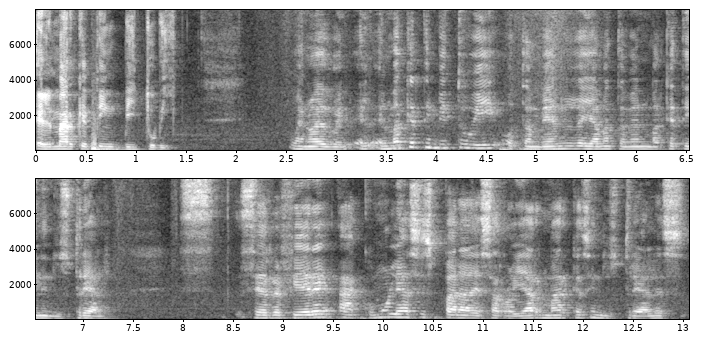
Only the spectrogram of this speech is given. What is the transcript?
el marketing B2B? Bueno, Edwin, el, el marketing B2B o también le llaman también marketing industrial se refiere a cómo le haces para desarrollar marcas industriales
